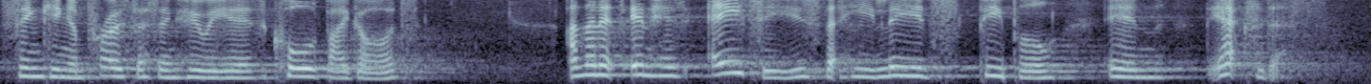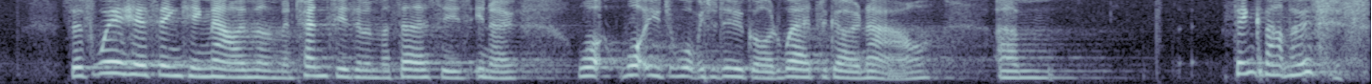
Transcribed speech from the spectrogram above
thinking and processing who he is, called by God. And then it's in his 80s that he leads people in the Exodus. So if we're here thinking now, I'm in my 20s, I'm in my 30s, you know, what, what do you want me to do, God? Where to go now? Um, think about Moses.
